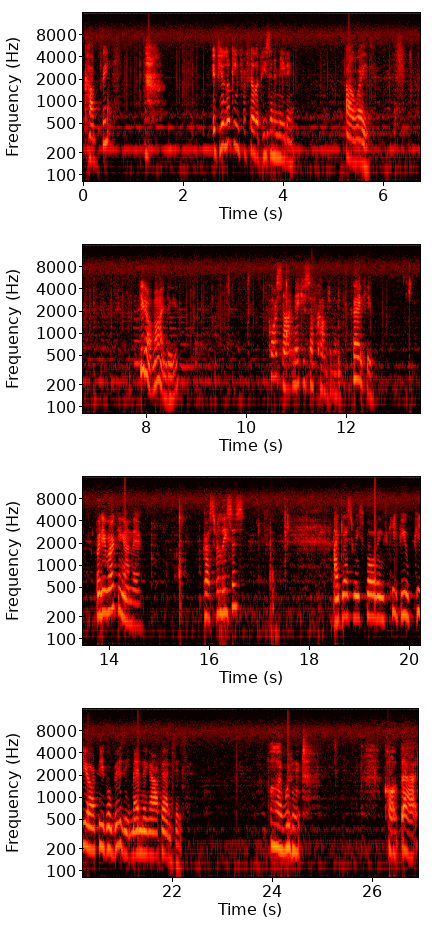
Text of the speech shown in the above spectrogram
Comfy. If you're looking for Philip, he's in a meeting. Oh, wait. You don't mind, do you? Of course not. Make yourself comfortable. Thank you. What are you working on there? Press releases? I guess we Spauldings keep you PR people busy mending our fences. Well, I wouldn't call it that.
